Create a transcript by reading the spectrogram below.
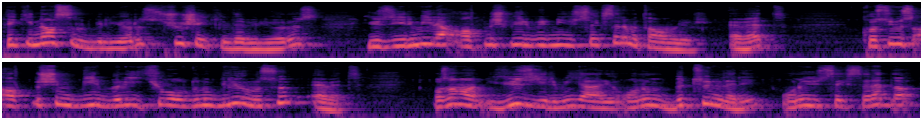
Peki nasıl biliyoruz? Şu şekilde biliyoruz. 120 ile 60 birbirini 180'e mi tamamlıyor? Evet. Kosinüs 60'ın 1 bölü 2 olduğunu biliyor musun? Evet. O zaman 120 yani onun bütünleri onu 180'e da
